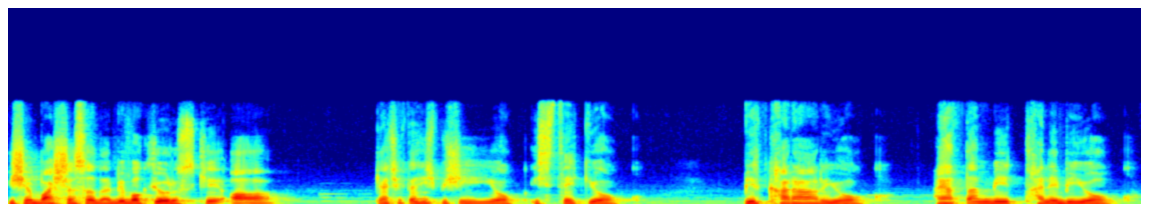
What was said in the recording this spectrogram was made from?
işe başlasa da bir bakıyoruz ki aa gerçekten hiçbir şey yok, istek yok, bir kararı yok, hayattan bir talebi yok.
